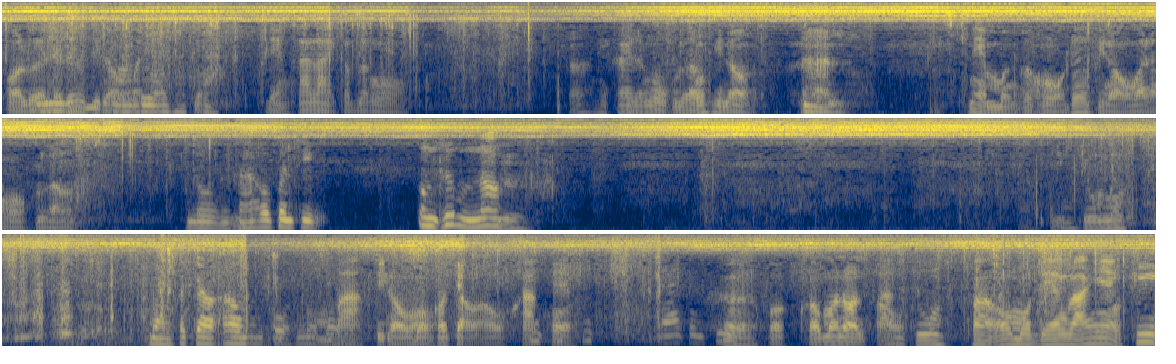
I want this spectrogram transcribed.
พอเลยเลยเด้อพี่น้องพมันเรือค่ะจ้ะแดงขาลายกับละโงกอะนี่ใครละโงกเหลืองพี่น้องนั่น แหนมเบิ่งกระโหเด้อพี่น้องว่าละโงกเหลืองโลงค่ะเอาเป็นสิอุ้มทึมเนาะอืมอีกจุ่มหนึงมองเขาเจ้าเอามันโกรธผมบากพี่น้องมองเขาเจ้าเอาคักแห้งได้กันคืเอออพวกเขามานอนฟังจุ่มฝ้าเอาหมดแดงร้ายแห้งพี่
